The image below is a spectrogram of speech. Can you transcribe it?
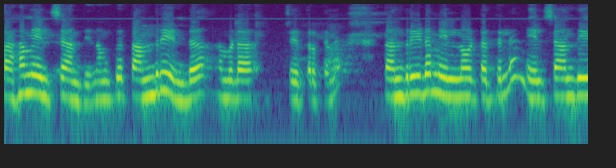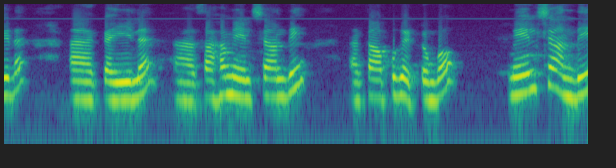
സഹമേൽശാന്തി. നമുക്ക് തന്ത്രി ഉണ്ട് നമ്മുടെ ക്ഷേത്രത്തിൽ തന്ത്രിയുടെ മേൽനോട്ടത്തിൽ മേൽശാന്തിയുടെ കയ്യിൽ സഹമേൽശാന്തി കാപ്പ് കെട്ടുമ്പോൾ മേൽശാന്തി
